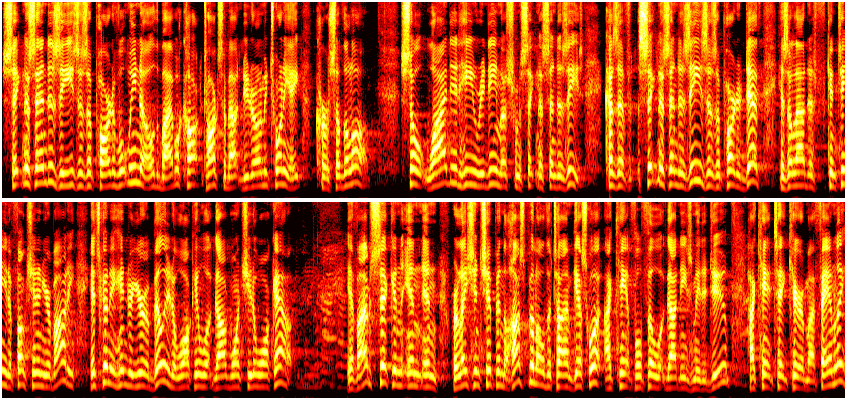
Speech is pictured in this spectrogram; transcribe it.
Sickness and disease is a part of what we know. The Bible talks about Deuteronomy 28, curse of the law. So, why did he redeem us from sickness and disease? Because if sickness and disease is a part of death, is allowed to continue to function in your body, it's going to hinder your ability to walk in what God wants you to walk out. If I'm sick in, in, in relationship in the hospital all the time, guess what? I can't fulfill what God needs me to do. I can't take care of my family.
